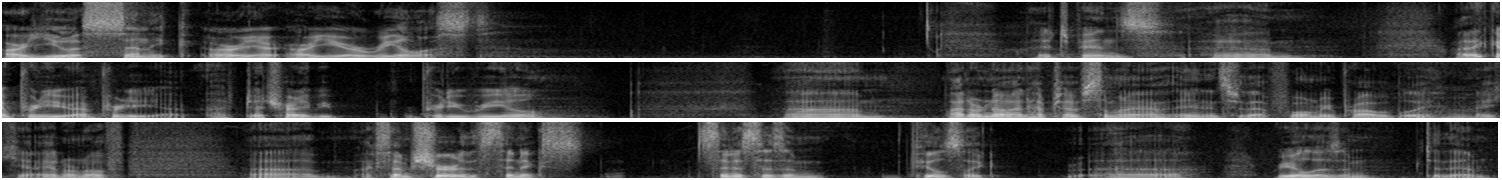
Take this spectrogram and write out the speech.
Are you a cynic or are you- are you a realist? It depends. Um, I think I'm pretty. I'm pretty. I, I try to be pretty real. Um, I don't know. I'd have to have someone answer that for me. Probably. I, can't, I don't know if. Um, 'cause I'm sure the cynics, cynicism feels like uh, realism to them.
